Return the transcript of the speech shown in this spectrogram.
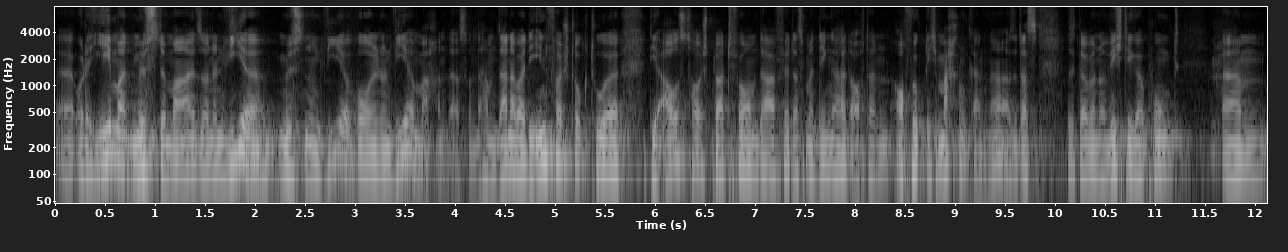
oder jemand müsste mal, sondern wir müssen und wir wollen und wir machen das und haben dann aber die Infrastruktur, die Austauschplattform dafür, dass man Dinge halt auch dann auch wirklich machen kann. Ne? Also das, das, ist, glaube ich, noch ein wichtiger Punkt. Ähm,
